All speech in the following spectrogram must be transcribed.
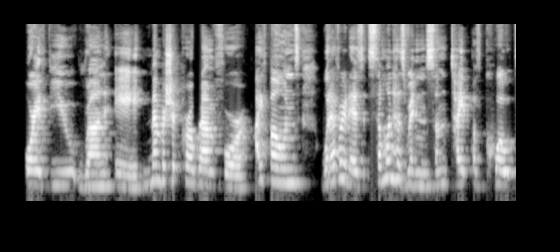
or if you run a membership program for iPhones, whatever it is, someone has written some type of quote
